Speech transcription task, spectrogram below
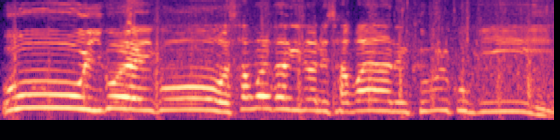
오 이거야 이거. 3월 가기 전에 잡아야 하는 그 물고기.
